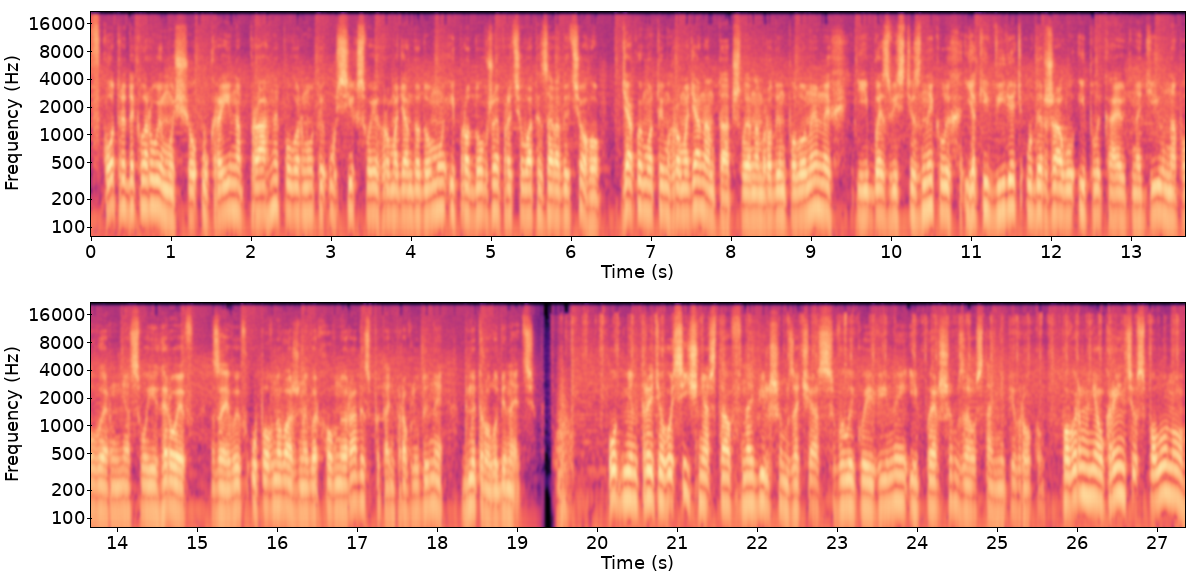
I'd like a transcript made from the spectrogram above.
Вкотре декларуємо, що Україна прагне повернути усіх своїх громадян додому і продовжує працювати заради цього. Дякуємо тим громадянам та членам родин полонених і безвісті зниклих, які вірять у державу і плекають надію на повернення своїх героїв, заявив уповноважений Верховної Ради з питань прав людини Дмитро Лубінець. Обмін 3 січня став найбільшим за час великої війни і першим за останні півроку. Повернення українців з полону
